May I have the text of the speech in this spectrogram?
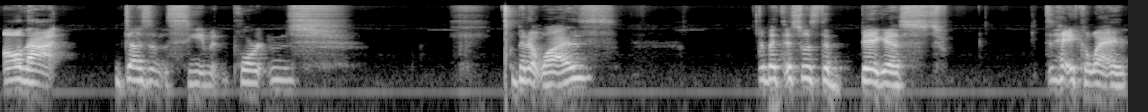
All that doesn't seem important, but it was. But this was the biggest takeaway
